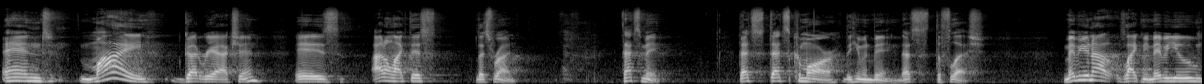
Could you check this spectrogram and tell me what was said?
And my gut reaction is I don't like this, let's run. That's me. That's, that's Kamar, the human being. That's the flesh. Maybe you're not like me. Maybe you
